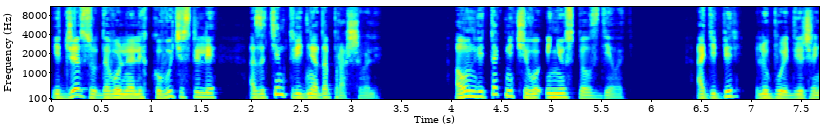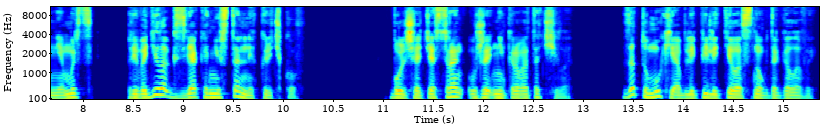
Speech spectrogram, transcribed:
и Джеффсу довольно легко вычислили, а затем три дня допрашивали. А он ведь так ничего и не успел сделать. А теперь любое движение мышц приводила к звяканью стальных крючков. Большая часть ран уже не кровоточила. Зато мухи облепили тело с ног до головы.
